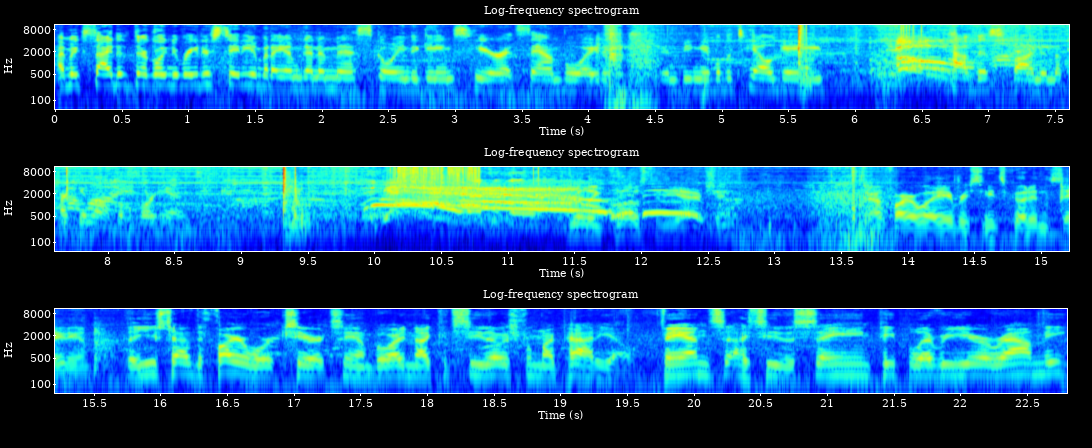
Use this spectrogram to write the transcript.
I'm excited they're going to Raider Stadium, but I am going to miss going to games here at Sam Boyd and being able to tailgate, oh. have this fun in the parking lot beforehand. Yeah! Really close to the action. How far away every seat's good in the stadium? They used to have the fireworks here at Sam Boyd, and I could see those from my patio. Fans, I see the same people every year around me.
